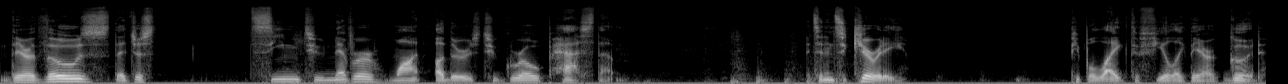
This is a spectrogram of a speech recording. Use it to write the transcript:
there are those that just seem to never want others to grow past them. It's an insecurity people like to feel like they are good.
